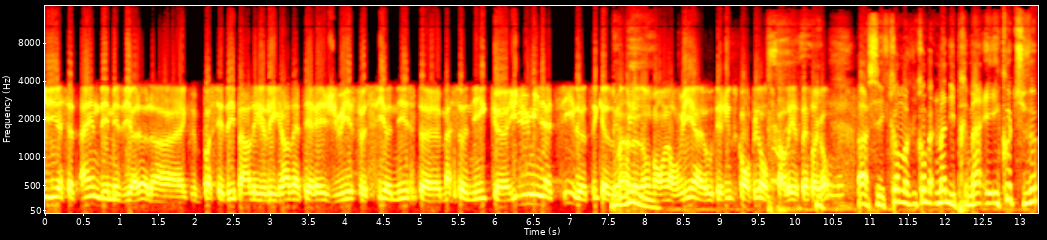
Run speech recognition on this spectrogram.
il y a cette haine des médias là, là possédée par les, les, grands intérêts juifs, sionistes, maçonniques, illuminati, là, tu sais quasiment. Là, donc on, revient au terrier du complet dont tu parlais il y a cinq secondes. Ah, c'est complètement déprimant. Et écoute, tu veux,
